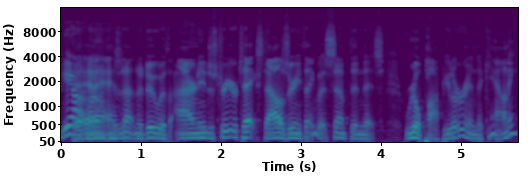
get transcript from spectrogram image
Yeah, and it has nothing to do with iron industry or textiles or anything, but something that's real popular in the county.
